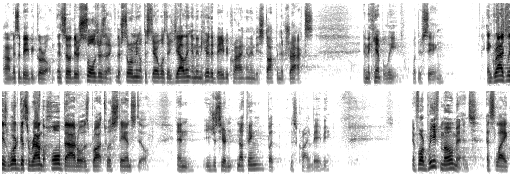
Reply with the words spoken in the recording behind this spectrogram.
Um, it's a baby girl. And so there's soldiers, like, they're storming up the stairwells, they're yelling, and then they hear the baby crying, and then they stop in their tracks. And they can't believe what they're seeing. And gradually, as word gets around, the whole battle is brought to a standstill. And you just hear nothing but this crying baby. And for a brief moment, it's like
